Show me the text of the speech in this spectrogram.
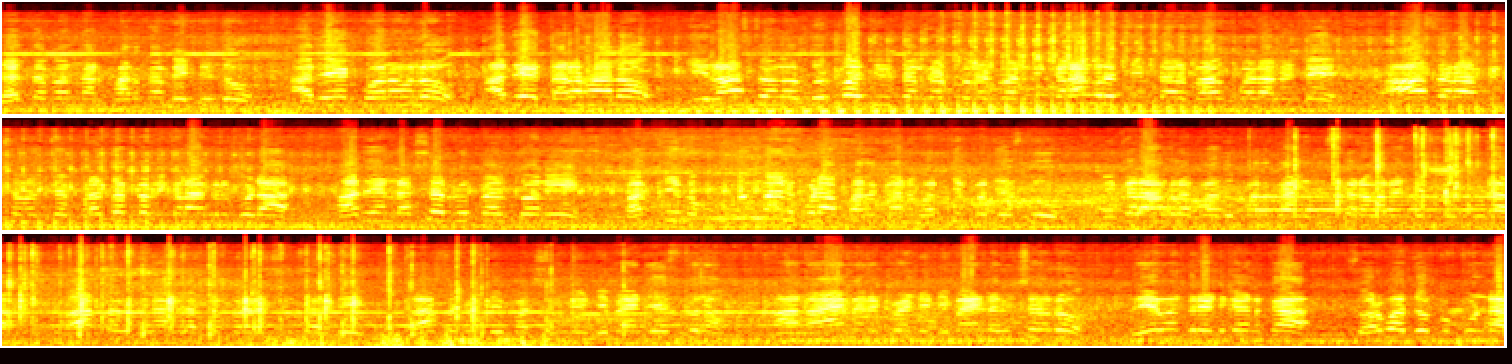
దళిత బంధన పథకం పెట్టిందో అదే కోణంలో అదే తరహాలో ఈ రాష్ట్రంలో దుర్భర జీవితాలు గడుపుతున్నటువంటి వికలాంగుల జీవితాలు బాగుపడాలంటే ఆసరా పింఛన్ వచ్చే ప్రతి ఒక్క వికలాంగులు కూడా పదిహేను లక్షల రూపాయలతోని ప్రతి కుటుంబానికి కూడా పథకాన్ని వర్తింపజేస్తూ వికలాంగుల పథకాన్ని తీసుకురావాలని చెప్పి కూడా రాష్ట్ర వికలాంగుల పరిరక్షణ సమితి రాష్ట్ర కమిటీ పక్షం మేము డిమాండ్ చేస్తున్నాం ఆ న్యాయమైనటువంటి డిమాండ్ల విషయంలో రేవంత్ రెడ్డి కనుక చొరవ చూపకుండా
